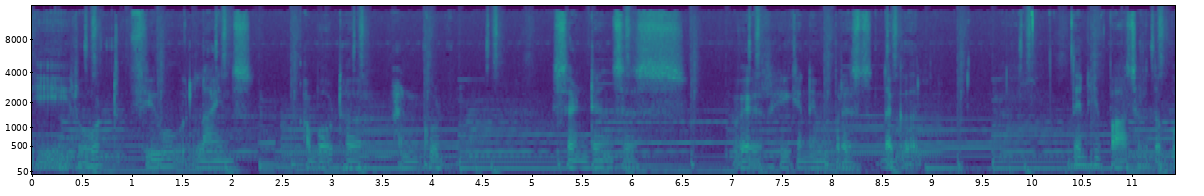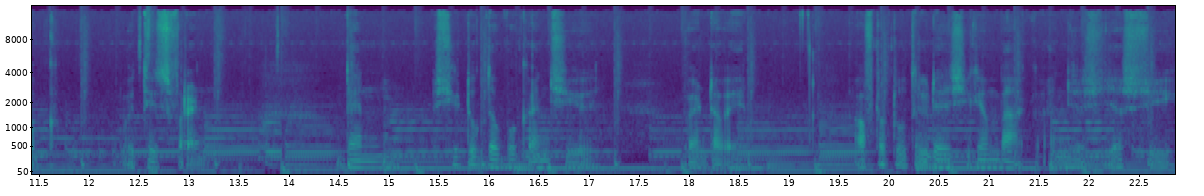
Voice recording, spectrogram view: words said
He wrote few lines about her and good sentences where he can impress the girl. Then he passed the book with his friend. Then she took the book and she went away. After two three days, she came back and just, just she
